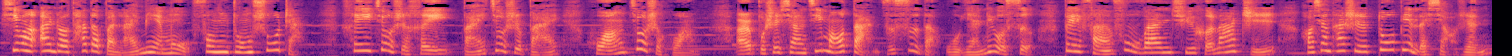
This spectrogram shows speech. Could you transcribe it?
希望按照它的本来面目，风中舒展。黑就是黑，白就是白，黄就是黄，而不是像鸡毛掸子似的五颜六色，被反复弯曲和拉直，好像它是多变的小人。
